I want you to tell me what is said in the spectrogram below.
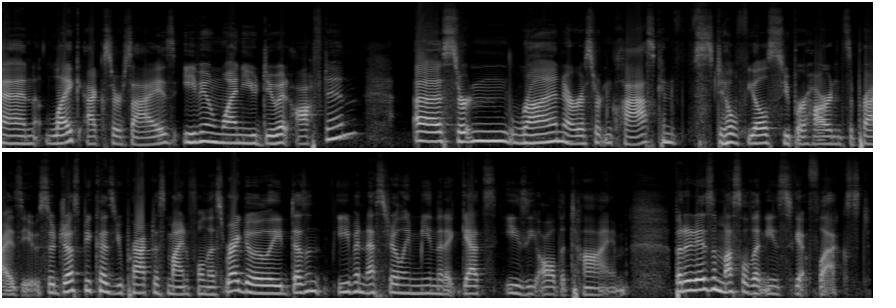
And like exercise, even when you do it often, a certain run or a certain class can still feel super hard and surprise you. So just because you practice mindfulness regularly doesn't even necessarily mean that it gets easy all the time. But it is a muscle that needs to get flexed.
